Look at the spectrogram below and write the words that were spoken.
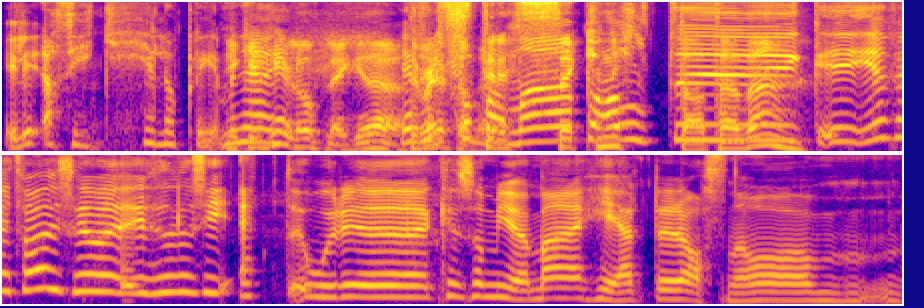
Eller altså, ikke hele opplegget, men Ikke jeg, hele opplegget, det. Jeg Det ble forbanna Stresset på alt til det. eh, Jeg vet hva, jeg skal, jeg skal si ett ord eh, som gjør meg helt rasende og mm,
